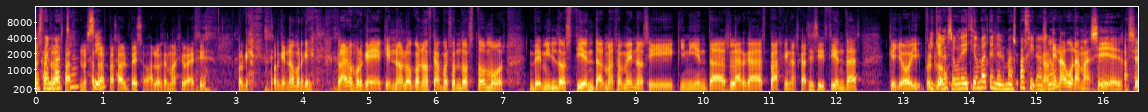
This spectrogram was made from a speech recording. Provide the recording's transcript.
Nos, ha marcha. nos Sí. ha traspasado el peso a los demás, iba a decir. Porque, porque no, porque, claro, porque quien no lo conozca, pues son dos tomos de 1200 más o menos y 500 largas páginas, casi 600, que yo hoy. Pues y que lo- la segunda edición va a tener más páginas, ¿no? Tiene alguna más, sí. ¿Ah, sí?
